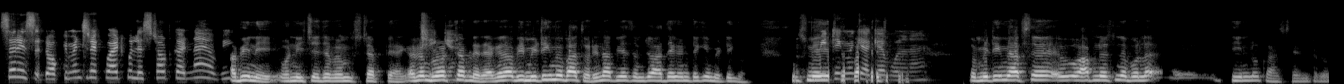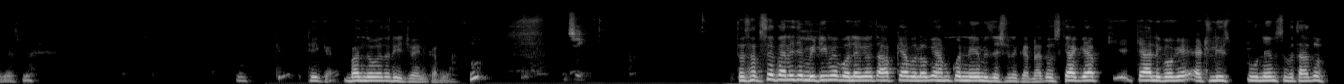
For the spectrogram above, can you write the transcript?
सर इस डॉक्यूमेंट्स रिक्वायर्ड को लिस्ट आउट करना है अभी? अभी नहीं वो नीचे जब हम स्टेप पे आएँगे। अभी हम ब्रॉड स्टेप ले रहे हैं अगर अभी मीटिंग में बात हो रही है ना आप ये समझो आधे घंटे की मीटिंग है। उसमें मीटिंग में क्या क्या बोलना है? तो मीटिंग में आपसे आपने उसने बोला तीन लोग कहाँ से एंटर हो गए इसमें? ठीक है बंद होगा तो रिज्वाइन करना। हुँ? जी तो सबसे पहले जब मीटिंग में बोलेगे तो आप क्या बोलोगे? हमको नेम रजिस्ट्रेशन करना है। तो उसके आगे आप क्या लिखोगे? एटलीस्ट टू नेम्स बता दो।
